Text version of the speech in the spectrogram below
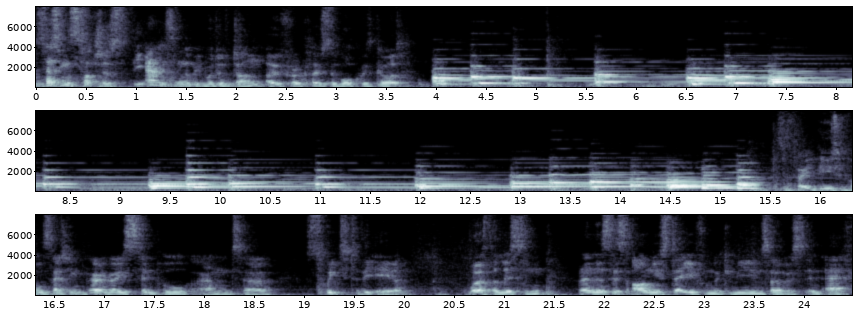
settings such as the anthem that we would have done, Oh for a Closer Walk with God, very, simple and uh, sweet to the ear, worth a listen. And then there's this Agnus Dei from the communion service in F,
